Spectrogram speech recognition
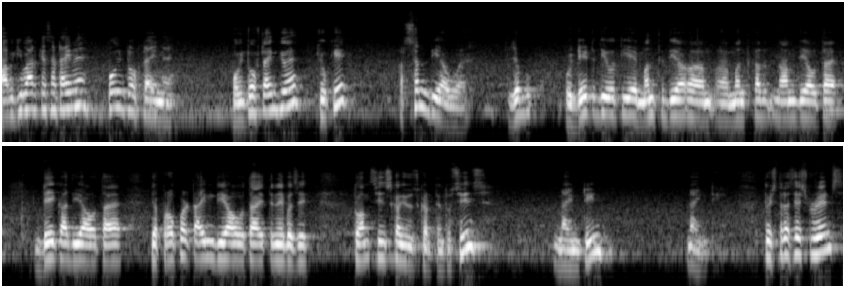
अब की बार कैसा टाइम है? पॉइंट ऑफ़ टाइम है। पॉइंट ऑफ़ टाइम क्यों है? क्योंकि सन दिया हुआ है। जब कोई डेट दी होती है मंथ दिया मंथ का नाम दिया होता है डे का दिया होता है, या प्रॉपर टाइम दिया होता है इतने बजे तो हम सिंस का यूज़ करते हैं। तो सिंस 1990 तो इस तरह से स्टूडेंट्स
